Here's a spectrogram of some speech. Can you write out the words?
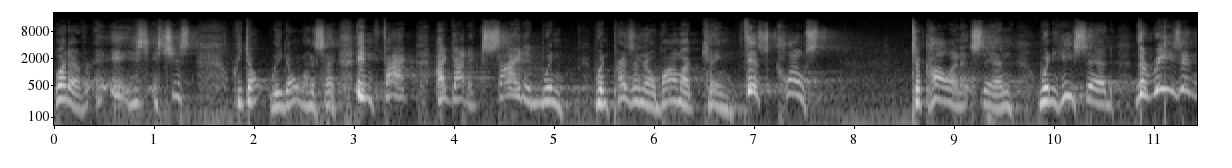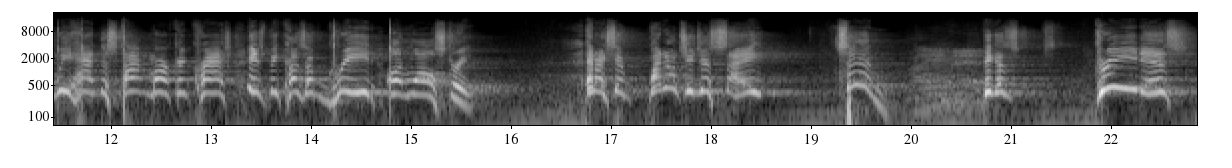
whatever. It's, it's, just we don't we don't want to say. In fact, I got excited when when President Obama came this close to calling it sin when he said the reason we had the stock market crash is because of greed on Wall Street. And I said, why don't you just say sin? Because greed is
